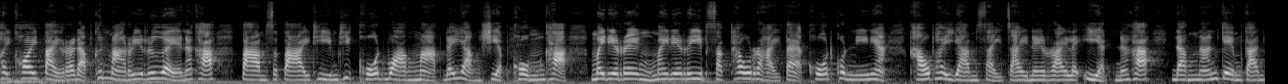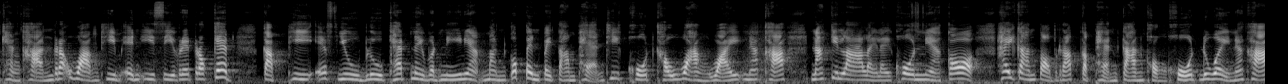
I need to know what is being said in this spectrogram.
ค่อย ๆ ไต่ระดับขึ้นมาเรื่อย ๆ นะคะ ตามสไตล์ทีมที่โค้ดวางหมากได้อย่างเฉียบคมค่ะ ไม่ได้เร่งไม่ได้รีบสักเท่าไหร่ แต่โค้ดคนนี้เนี่ยเขาพยายามใส่ใจในรายละเอียดนะคะ ดังนั้นเกมการแข่งขันระหว่างทีม NEC Red Rocket กับ PFU Blue Cat ในวันนี้เนี่ยมันก็เป็นไปตามแผนที่โค้ดเขาวางไว้นะคะ นักกีฬาหลาย ๆ คนเนี่ยก็ให้การตอบรับกับแผนการของโค้ดด้วยนะคะ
